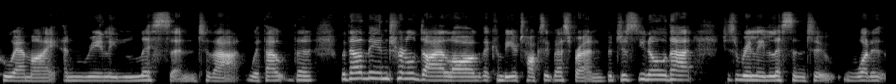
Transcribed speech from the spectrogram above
who am i? and really listen to that without the without the internal dialogue that can be your toxic best friend but just you know that just really listen to what is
